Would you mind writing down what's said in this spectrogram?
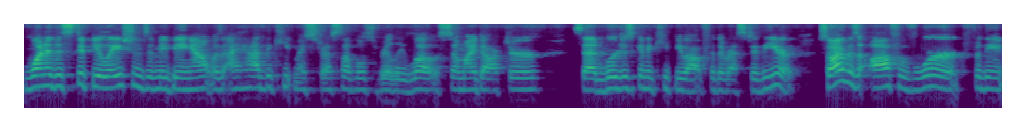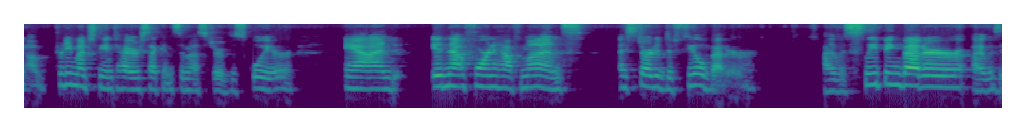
one of the stipulations of me being out was I had to keep my stress levels really low. So my doctor said, We're just going to keep you out for the rest of the year. So I was off of work for the uh, pretty much the entire second semester of the school year. And in that four and a half months, I started to feel better. I was sleeping better. I was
